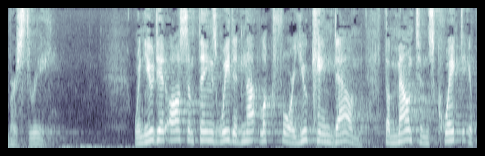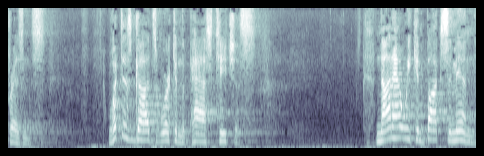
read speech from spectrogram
Verse 3. When you did awesome things we did not look for, you came down. The mountains quaked at your presence. What does God's work in the past teach us? Not how we can box him in,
